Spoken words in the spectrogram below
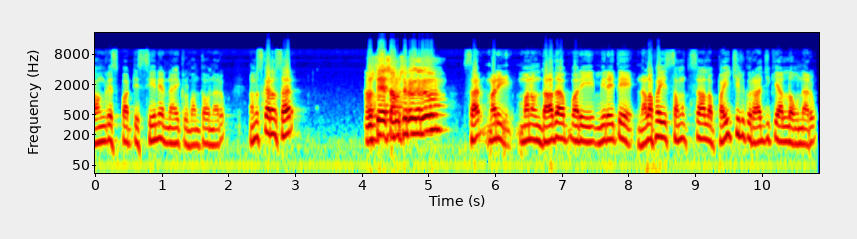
కాంగ్రెస్ పార్టీ సీనియర్ నాయకులు మనతో ఉన్నారు. నమస్కారం సార్. నమస్తే సాంబశివరావు గారు. సార్ మరి మనం దాదాపు మరి మీరైతే నలభై సంవత్సరాల పైచిలుకు రాజకీయాల్లో ఉన్నారు.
